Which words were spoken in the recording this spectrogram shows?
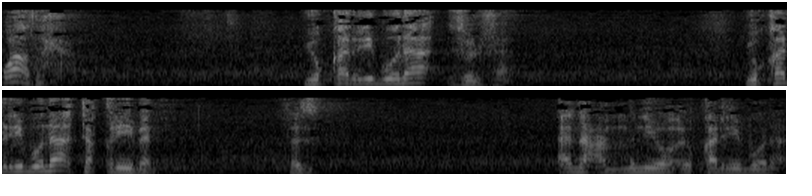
واضحة. يقربنا زلفى. يقربنا تقريبا. فز... نعم من يقربنا؟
